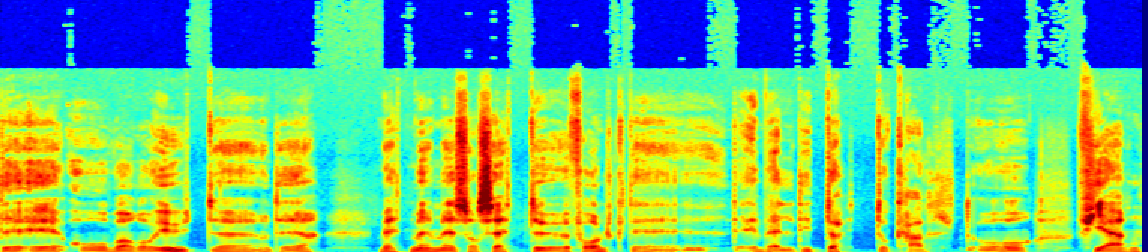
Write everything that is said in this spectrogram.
det er over og ut. Eh, og det vet vi, vi som har sett døde folk. Det, det, er veldig dødt og kaldt og fjernt.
